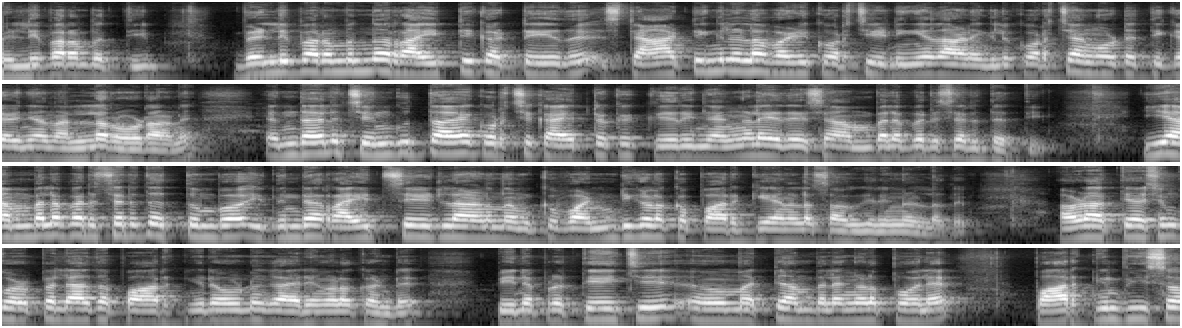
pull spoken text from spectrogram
വെള്ളിപ്പറമ്പ് എത്തി വെള്ളിപ്പറമ്പിൽ നിന്ന് റൈറ്റ് കട്ട് ചെയ്ത് സ്റ്റാർട്ടിങ്ങിലുള്ള വഴി കുറച്ച് ഇടുങ്ങിയതാണെങ്കിൽ കുറച്ച് അങ്ങോട്ട് എത്തിക്കഴിഞ്ഞാൽ നല്ല റോഡാണ് എന്തായാലും ചെങ്കുത്തായ കുറച്ച് കയറ്റമൊക്കെ കയറി ഞങ്ങൾ ഏകദേശം അമ്പല പരിസരത്തെത്തി. ഈ അമ്പല പരിസരത്ത് എത്തുമ്പോൾ ഇതിന്റെ റൈറ്റ് സൈഡിലാണ് നമുക്ക് വണ്ടികളൊക്കെ പാർക്ക് ചെയ്യാനുള്ള സൗകര്യങ്ങളുള്ളത്. അവിടെ അത്യാവശ്യം കുഴപ്പമില്ലാത്ത പാർക്കിംഗ് ഗ്രൗണ്ടും കാര്യങ്ങളൊക്കെ ഉണ്ട്. പിന്നെ പ്രത്യേകിച്ച് മറ്റ് അമ്പലങ്ങളെ പോലെ പാർക്കിംഗ് ഫീസോ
